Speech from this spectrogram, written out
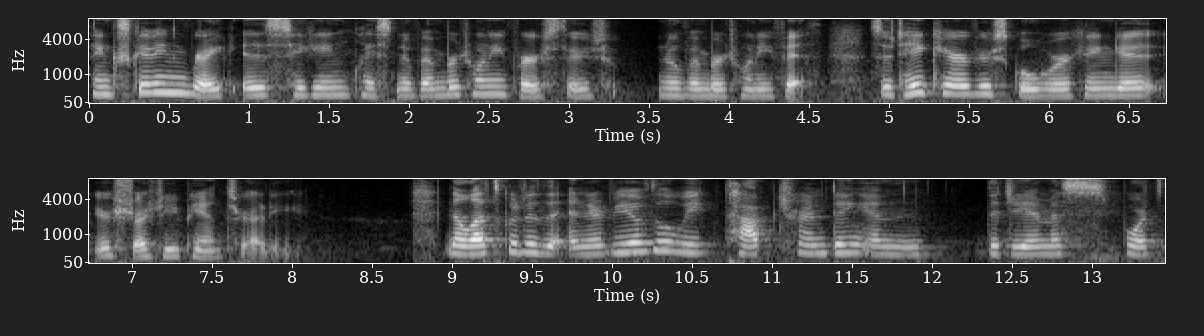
Thanksgiving break is taking place November 21st through November 25th, so take care of your schoolwork and get your stretchy pants ready. Now let's go to the interview of the week, top trending and the GMS Sports.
